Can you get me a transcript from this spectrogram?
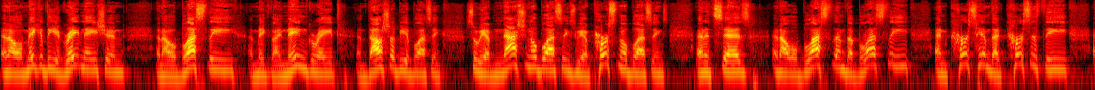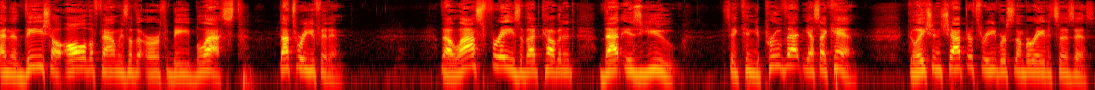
and I will make of thee a great nation, and I will bless thee and make thy name great, and thou shalt be a blessing. So we have national blessings, we have personal blessings, and it says, And I will bless them that bless thee, and curse him that curseth thee, and in thee shall all the families of the earth be blessed. That's where you fit in. That last phrase of that covenant, that is you. Say, can you prove that? Yes, I can. Galatians chapter 3, verse number 8, it says this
